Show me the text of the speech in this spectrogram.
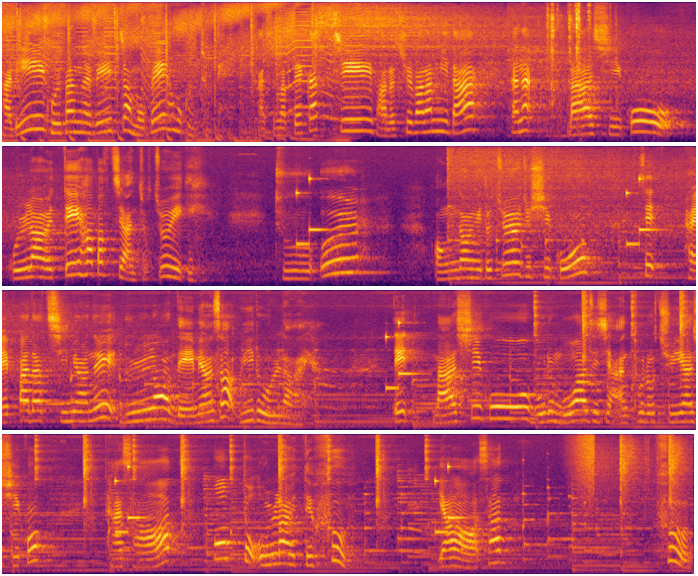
다리 골반 넓이 1.5배 혹은 2배. 가슴 앞에 깍지 바로 출발합니다. 하나, 마시고 올라올 때 허벅지 안쪽 조이기. 둘, 엉덩이도 조여주시고 셋, 발바닥 지면을 눌러내면서 위로 올라와요. 넷, 마시고 무릎 모아지지 않도록 주의하시고 다섯, 호흡도 올라올 때 후, 여섯, 후,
